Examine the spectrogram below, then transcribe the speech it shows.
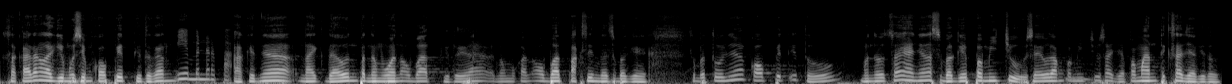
Sekarang lagi musim Covid gitu kan. Iya bener Pak. Akhirnya naik daun penemuan obat gitu ya, menemukan obat, vaksin dan sebagainya. Sebetulnya Covid itu menurut saya hanyalah sebagai pemicu. Saya ulang pemicu saja, pemantik saja gitu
